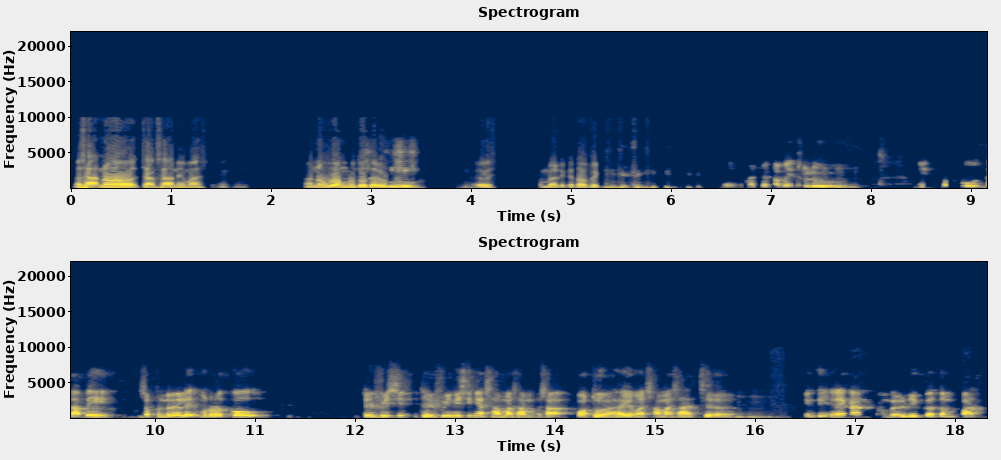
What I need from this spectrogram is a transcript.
Ngesakno jaksa nih Mas. Anu wong nuntut ilmu. Wis kembali ke topik. Baca topik dulu. Hmm. Itu. Tapi sebenarnya Lek, menurutku definisi definisinya sama-sama sa, podo aja Mas, sama saja. Hmm. Intinya kan kembali ke tempat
